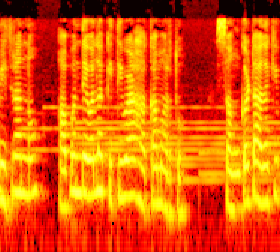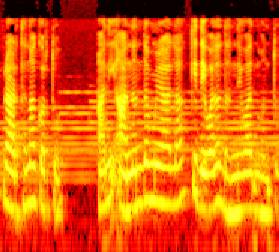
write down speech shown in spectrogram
मित्रांनो आपण देवाला किती वेळा हाका मारतो? संकट आलं की प्रार्थना करतो आणि आनंद मिळाला की देवाला धन्यवाद म्हणतो.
